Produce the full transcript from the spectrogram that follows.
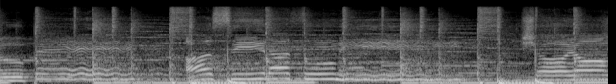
রূপে আসিলা তুমি স্বয়ং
